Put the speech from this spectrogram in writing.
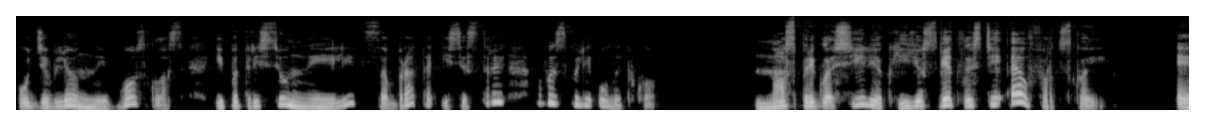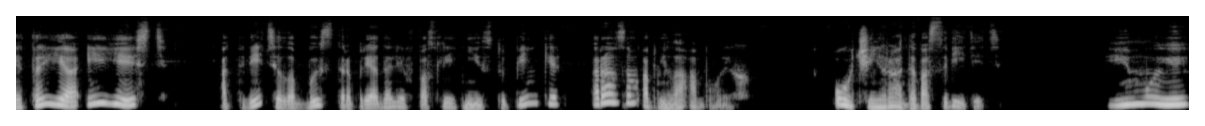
Удивленный возглас и потрясенные лица брата и сестры вызвали улыбку. «Нас пригласили к ее светлости Элфордской!» «Это я и есть!» ответила, быстро преодолев последние ступеньки, разом обняла обоих. Очень рада вас видеть. И мы,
